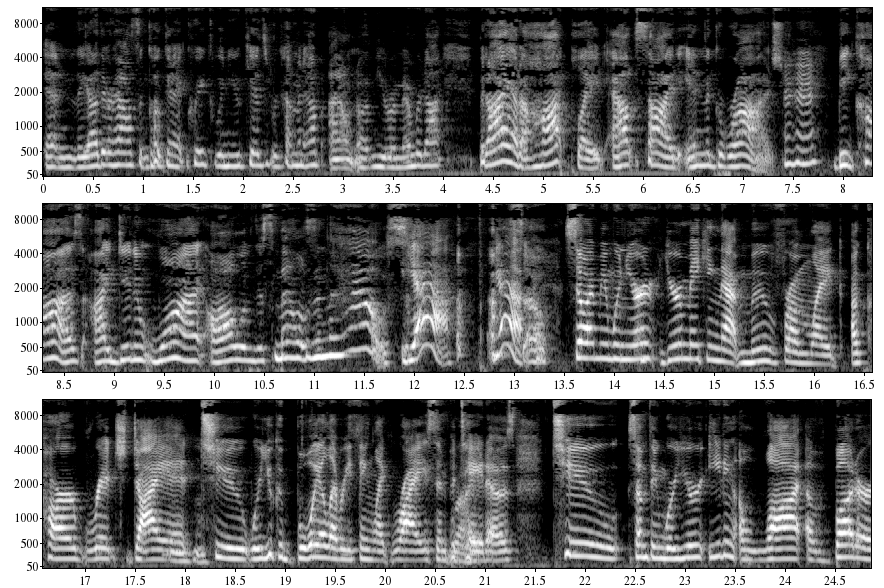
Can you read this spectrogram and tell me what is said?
in the other house in Coconut Creek when you kids were coming up, I don't know if you remember not, but I had a hot plate outside in the garage mm-hmm. because I didn't want all of the smells in the house. yeah yeah So- so i mean when you're you're making that move from like a carb rich diet to where you could boil everything like rice and Mm-hmm. Right. potatoes to something where you're eating a lot of butter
